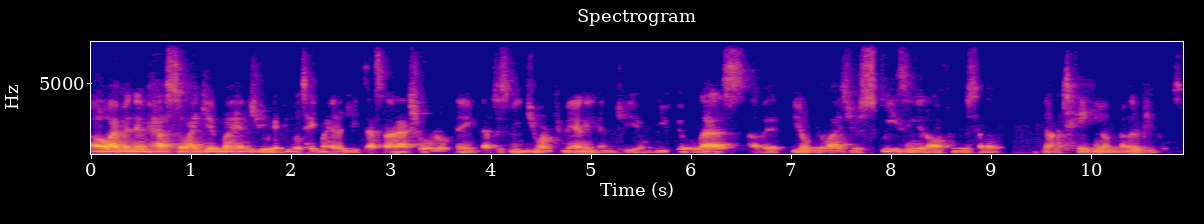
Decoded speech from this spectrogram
oh, I'm an empath, so I give my energy away. People take my energy that's not actual real thing. That just means you aren't commanding energy, and when you feel less of it, you don't realize you're squeezing it off from yourself, not taking on other people's.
